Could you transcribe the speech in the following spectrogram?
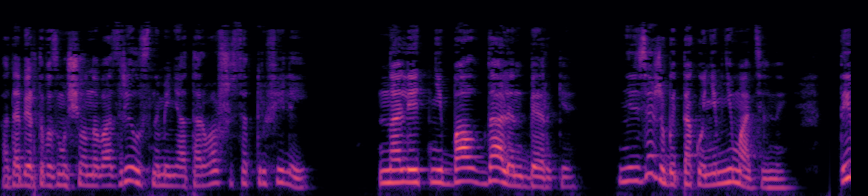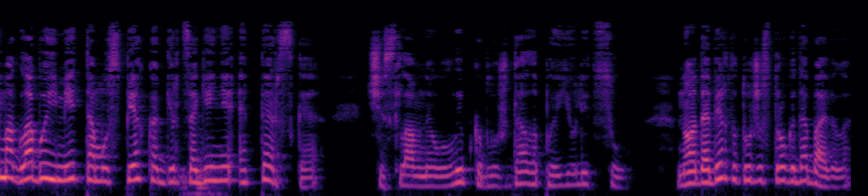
Адаберта возмущенно возрилась на меня, оторвавшись от трюфелей. «На летний бал в Даленберге. Нельзя же быть такой невнимательной. Ты могла бы иметь там успех, как герцогиня Этерская». Тщеславная улыбка блуждала по ее лицу. Но Адаберта тут же строго добавила.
